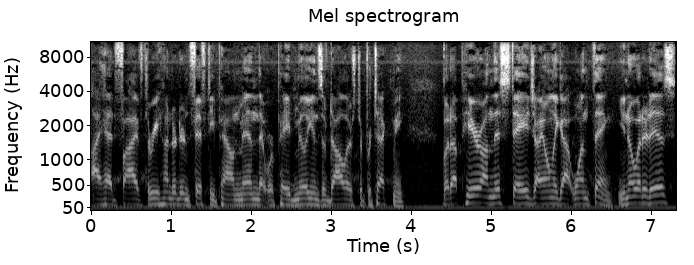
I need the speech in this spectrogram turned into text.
I had five 350 pound men that were paid millions of dollars to protect me. But up here on this stage, I only got one thing. You know what it is?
